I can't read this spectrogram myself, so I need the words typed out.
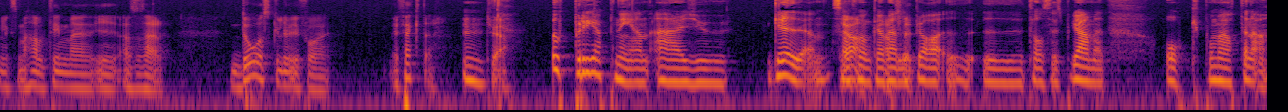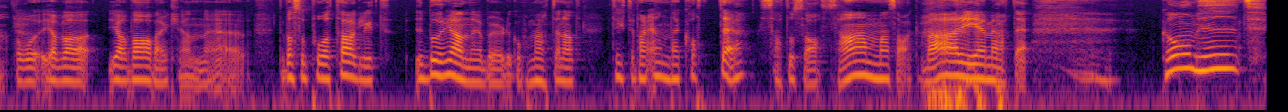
liksom en halvtimme i, alltså så här. Då skulle vi få effekter, Mm. tror jag. Upprepningen är ju grejen som Ja, funkar väldigt absolut. bra i, i tolvstegsprogrammet och på mötena. Och jag var, jag var verkligen, eh, det var så påtagligt i början när jag började gå på möten att jag tyckte varenda kotte satt och sa samma sak varje möte. Kom hit,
